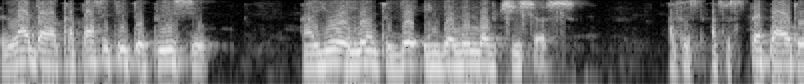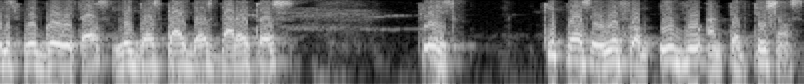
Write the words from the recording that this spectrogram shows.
Enlarge our capacity to please you. And you alone today in the name of Jesus. As we, step out, Holy Spirit, go with us, lead us, guide us, direct us. Please keep us away from evil and temptations.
